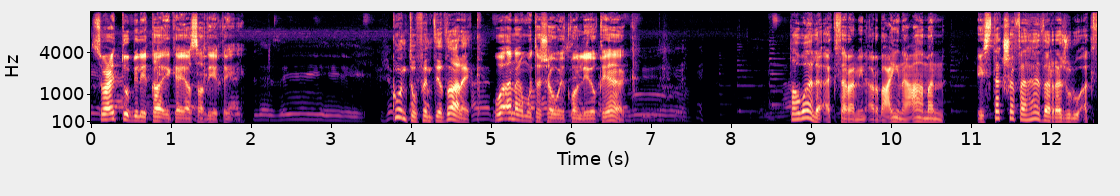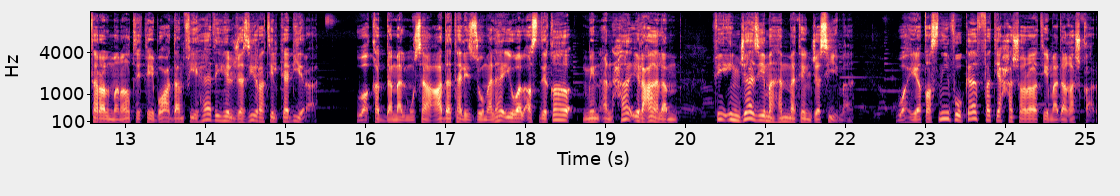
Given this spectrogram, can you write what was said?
سعدت بلقائك يا صديقي. كنت في انتظارك. وأنا متشوق للقياك. طوال أكثر من أربعين عاما استكشف هذا الرجل أكثر المناطق بعدا في هذه الجزيرة الكبيرة وقدم المساعدة للزملاء والأصدقاء من أنحاء العالم في إنجاز مهمة جسيمة وهي تصنيف كافة حشرات مدغشقر.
